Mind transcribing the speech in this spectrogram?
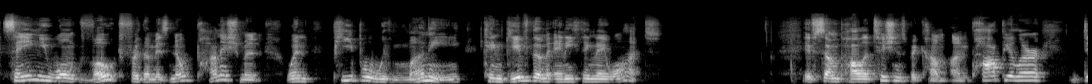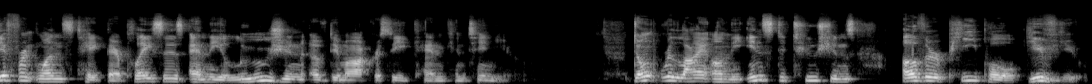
Saying you won't vote for them is no punishment when people with money can give them anything they want. If some politicians become unpopular, different ones take their places and the illusion of democracy can continue. Don't rely on the institutions other people give you,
